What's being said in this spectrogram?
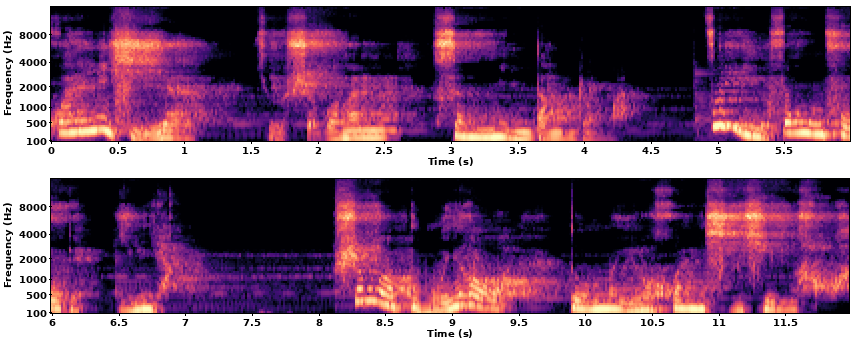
欢喜呀，就是我们生命当中啊最丰富的营养。什么补药啊都没有欢喜心好啊！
